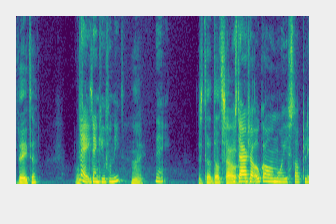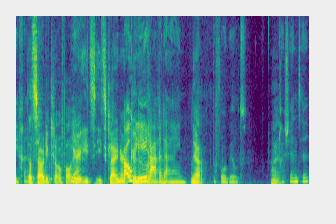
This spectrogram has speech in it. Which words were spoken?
weten? Of- Nee, ik denk heel veel niet. Nee. Nee. Dus dat, dat, zou, Dus daar zou ook al een mooie stap liggen. dat zou die kloof alweer Ja. iets, iets kleiner maar ook kunnen leraren maken. daarin, Ja. bijvoorbeeld. Oh ja. Docenten.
